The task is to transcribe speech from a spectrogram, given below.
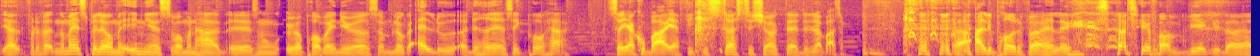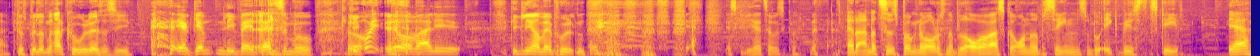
jeg, for det første, normalt spiller jeg jo med in hvor man har øh, sådan nogle ørepropper ind i øret, som lukker alt ud, og det havde jeg altså ikke på her. Så jeg kunne bare, jeg fik det største chok, da det der bare så... Jeg har aldrig prøvet det før heller ikke, så det var virkelig nøjere. Du spillede den ret cool, vil jeg så sige. jeg gemte den lige bag et dansemove. Ui, det var bare lige... Gik lige om med pulten. Jeg skal lige have to sekunder. Er der andre tidspunkter, hvor du sådan er blevet overrasket over noget på scenen, som du ikke vidste skete? Ja,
